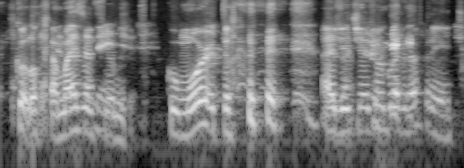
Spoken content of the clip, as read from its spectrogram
colocar mais um filme com morto, a gente já jogou ele na frente.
